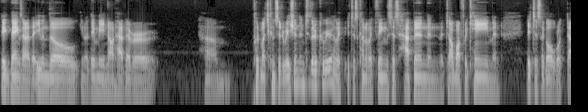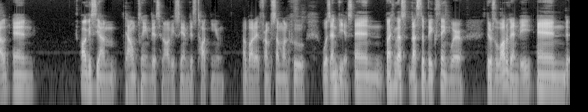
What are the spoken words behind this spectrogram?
big bangs out of that even though you know they may not have ever um, put much consideration into their career. Like it just kind of like things just happened and the job offer came and it just like all worked out. And obviously i'm downplaying this and obviously i'm just talking about it from someone who was envious. And but i think that's that's the big thing where there's a lot of envy and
